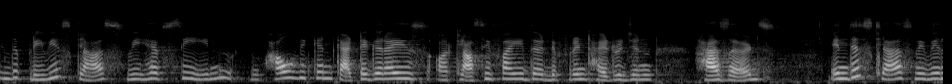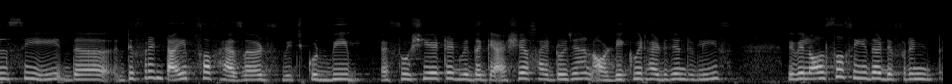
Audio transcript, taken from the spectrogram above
In the previous class we have seen how we can categorize or classify the different hydrogen hazards. In this class we will see the different types of hazards which could be associated with the gaseous hydrogen or liquid hydrogen release. We will also see the different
